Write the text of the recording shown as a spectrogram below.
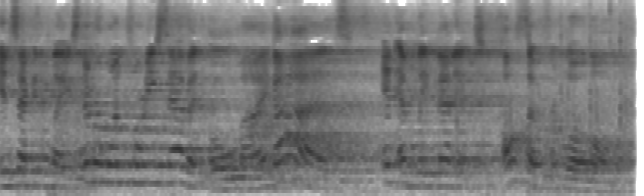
In second place, number 147, Oh My Gods, and Emily Bennett, also from Louisville.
